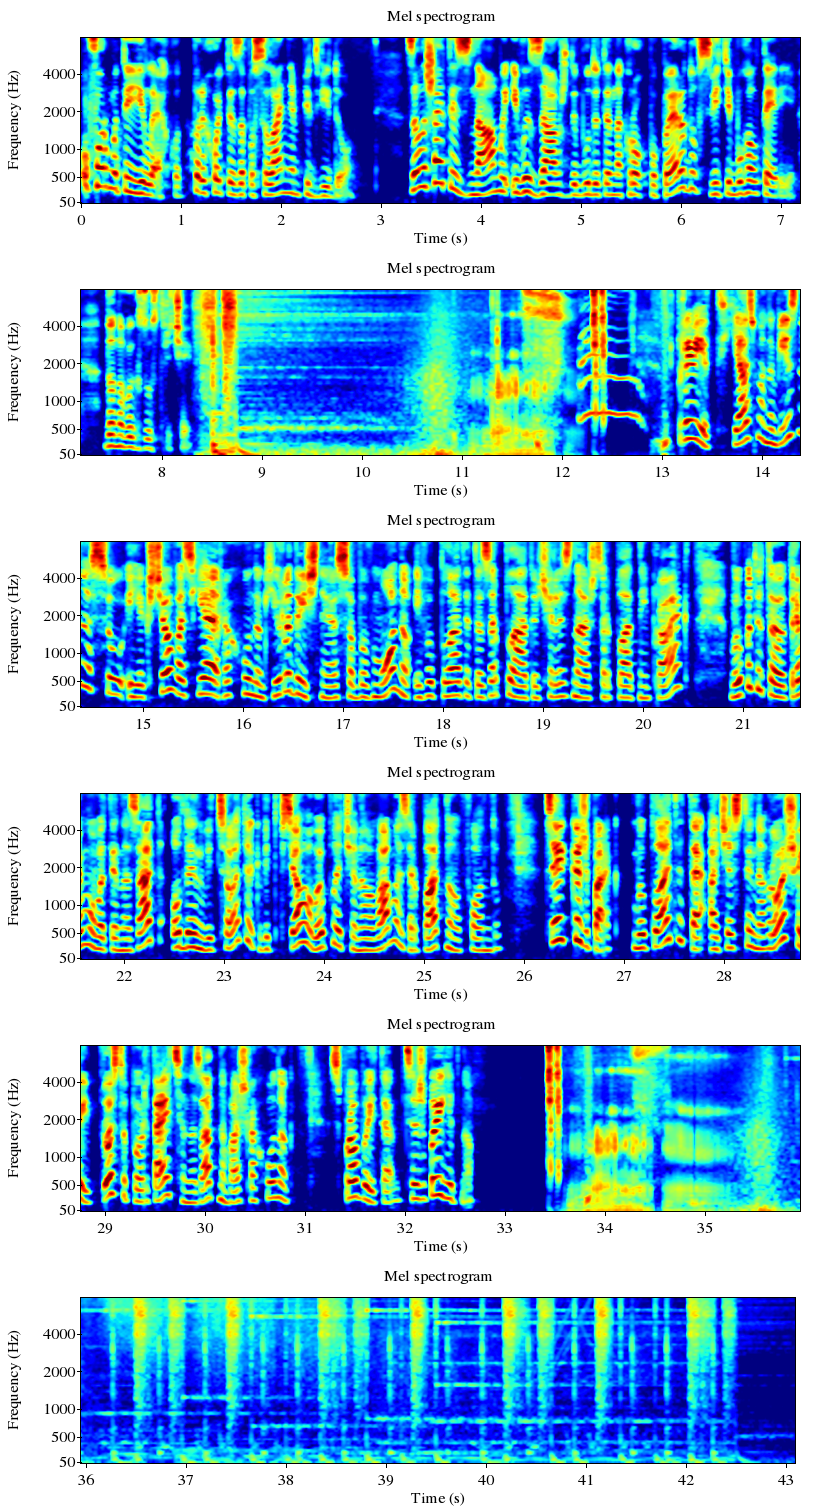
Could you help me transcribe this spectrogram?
Оформити її легко. Переходьте за посиланням під відео. Залишайтесь з нами, і ви завжди будете на крок попереду в світі бухгалтерії. До нових зустрічей! Привіт, я з монобізнесу, і якщо у вас є рахунок юридичної особи в моно і ви платите зарплату через наш зарплатний проект, ви будете отримувати назад 1% від всього виплаченого вами зарплатного фонду. Це як кешбек. Ви платите, а частина грошей просто повертається назад на ваш рахунок. Спробуйте, це ж вигідно.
